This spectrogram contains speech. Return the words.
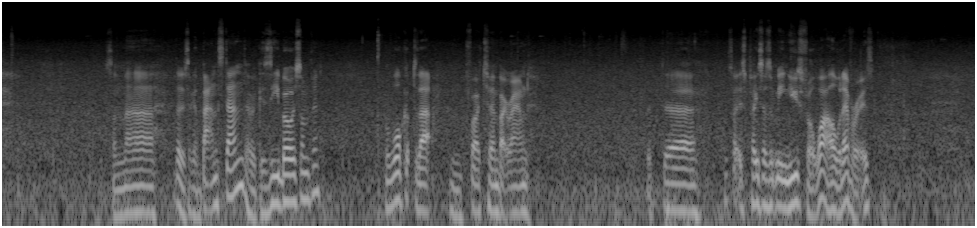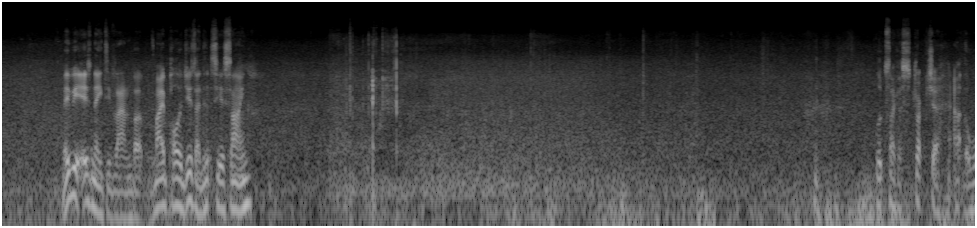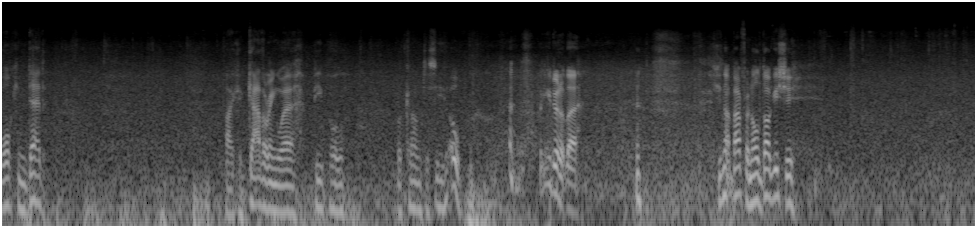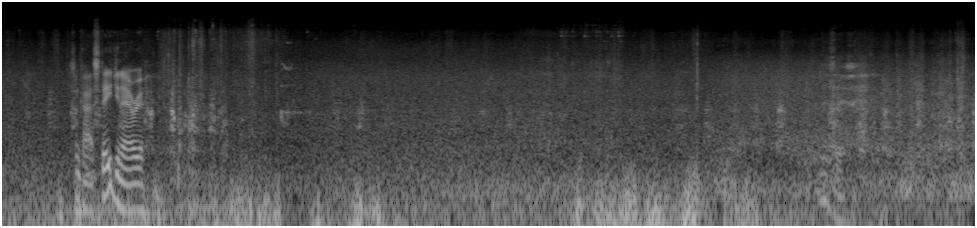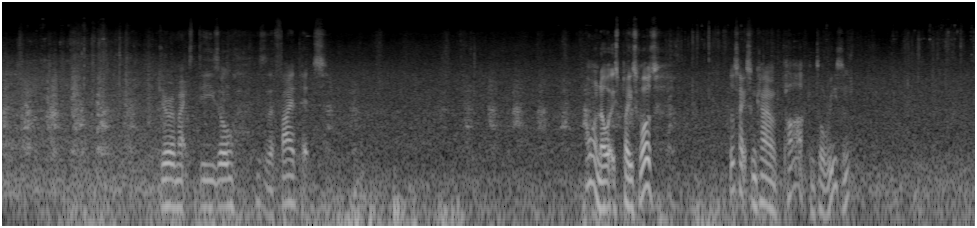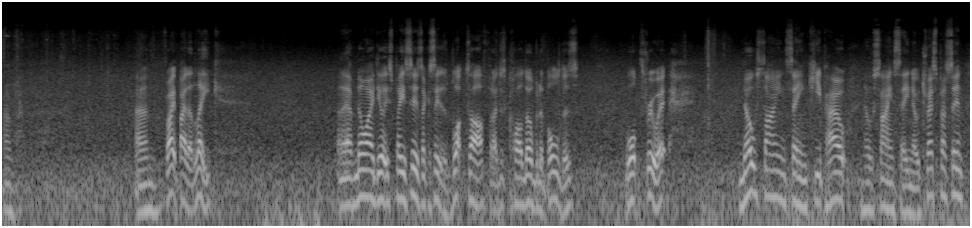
Some, uh, there's like a bandstand or a gazebo or something. We'll walk up to that before I turn back round. But uh, looks like this place hasn't been used for a while, whatever it is. Maybe it is native land, but my apologies, I didn't see a sign. looks like a structure out The Walking Dead. Like a gathering where people will come to see. Oh, what are you doing up there? She's not bad for an old dog, is she? Some kind of staging area. What is this? Duramax diesel. These are the fire pits. I want to know what this place was. Looks like some kind of park until recent. Um, um, right by the lake. And I have no idea what this place is. Like I said, it's blocked off, but I just crawled over the boulders, walked through it. No sign saying keep out, no sign saying no trespassing.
